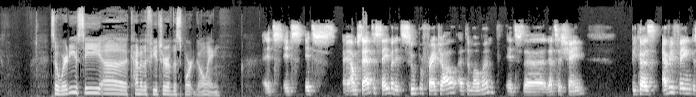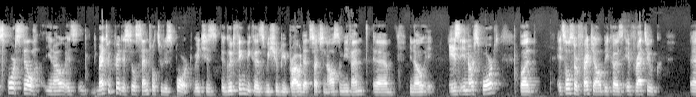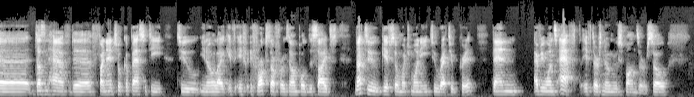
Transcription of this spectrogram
So where do you see uh, kind of the future of the sport going? It's it's it's I'm sad to say, but it's super fragile at the moment. It's uh, that's a shame because everything the sport still you know it's Red Hook Crit is still central to the sport, which is a good thing because we should be proud that such an awesome event um, you know is in our sport but it's also fragile because if Red Hook uh, doesn't have the financial capacity to, you know, like if, if, if Rockstar, for example, decides not to give so much money to Red Hook Crit, then everyone's effed if there's no new sponsor. So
